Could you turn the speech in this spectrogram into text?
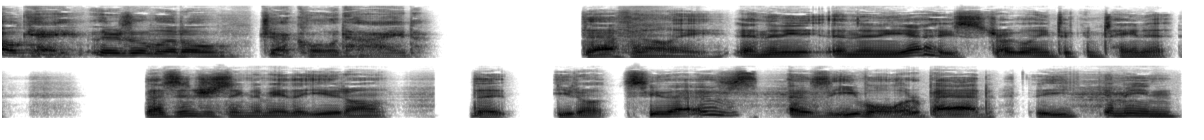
Okay, there's a little Jekyll and Hyde. Definitely. And then he and then he, yeah, he's struggling to contain it. That's interesting to me that you don't that you don't see that as as evil or bad. I mean,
